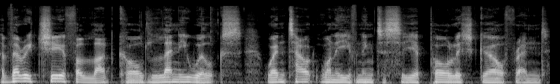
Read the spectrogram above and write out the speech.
A very cheerful lad called Lenny Wilkes went out one evening to see a Polish girlfriend.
